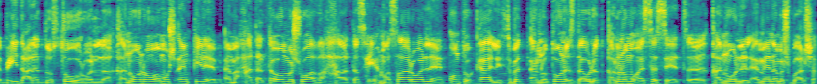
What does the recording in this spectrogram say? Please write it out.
بعيد على الدستور والقانون هو مش انقلاب. أما حتى تو مش واضح تصحيح مسار ولا en tout cas اللي ثبت أنه تونس دولة قانون ومؤسسات آه، قانون للأمانة مش برشا.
